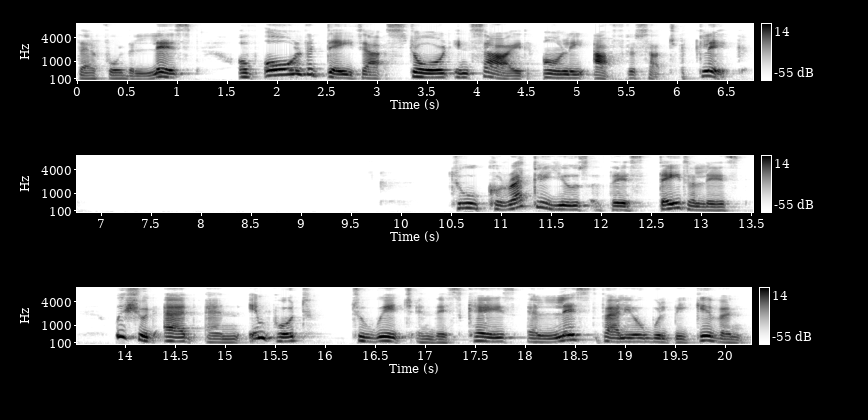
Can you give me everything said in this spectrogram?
therefore the list, of all the data stored inside only after such a click. To correctly use this data list, we should add an input to which in this case a list value will be given,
